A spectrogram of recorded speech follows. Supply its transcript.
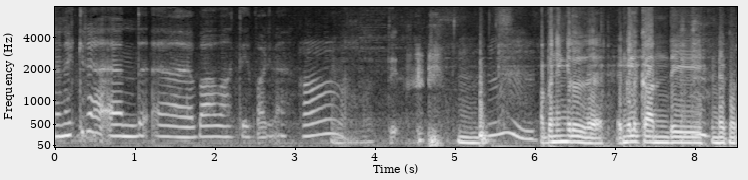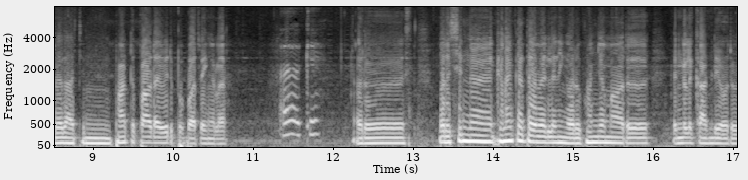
நினைக்கிறேன் அந்த அஹ், வா வாத்தி பாடினேன். ம். அப்ப நீங்கள் எங்களுக்காண்டி இந்த ஒரு ஏதாச்சும் பாட்டு பாட விருப்பப்படுறீங்களா ஓகே. ஒரு ஒரு சின்ன கணக்க தேவையில்லை நீங்க ஒரு கொஞ்சமா ஒரு எங்களுக்காண்டி ஒரு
